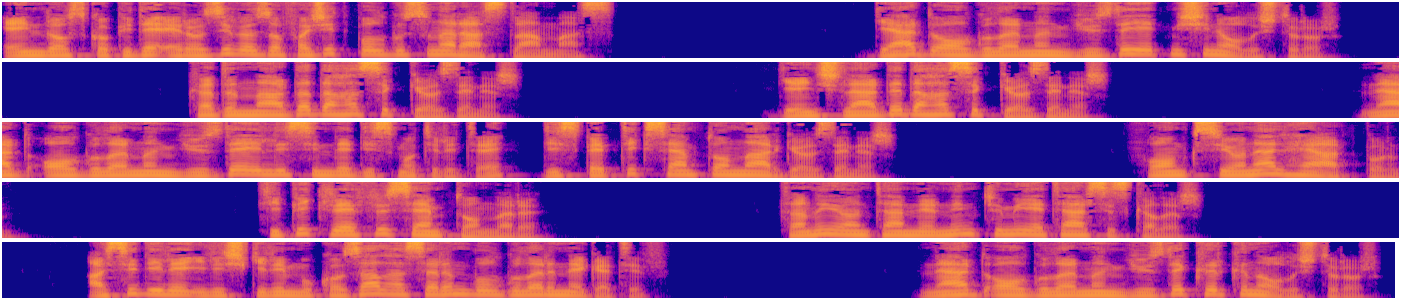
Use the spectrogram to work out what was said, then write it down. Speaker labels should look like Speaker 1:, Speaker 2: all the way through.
Speaker 1: Endoskopide eroziv özofajit bulgusuna rastlanmaz. GERD olgularının %70'ini oluşturur. Kadınlarda daha sık gözlenir. Gençlerde daha sık gözlenir. NERD olgularının %50'sinde dismotilite, dispeptik semptomlar gözlenir. Fonksiyonel Heartburn Tipik reflü semptomları Tanı yöntemlerinin tümü yetersiz kalır. Asid ile ilişkili mukozal hasarın bulguları negatif. NERD olgularının %40'ını oluşturur.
